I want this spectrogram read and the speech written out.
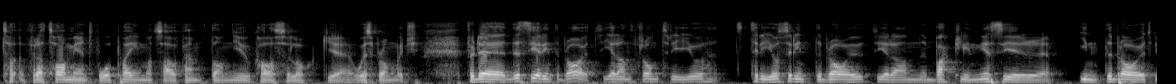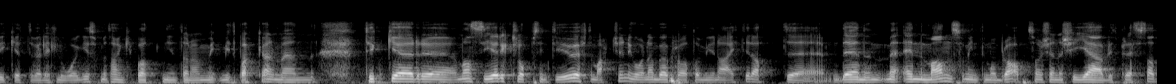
ta, för att ta mer än två poäng mot Southampton, Newcastle och eh, West Bromwich. För det, det ser inte bra ut. Eran fronttrio trio ser inte bra ut, eran backlinje ser inte bra ut, vilket är väldigt logiskt med tanke på att ni inte har några mittbackar. Men tycker, eh, man ser i Klopps intervju efter matchen igår när han började prata om United att eh, det är en, en man som inte mår bra, som känner sig jävligt pressad.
